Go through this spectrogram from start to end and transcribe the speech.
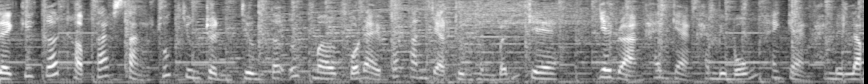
Lễ ký kết hợp tác sản xuất chương trình Trường tới ước mơ của Đài Phát thanh và Truyền hình Bến Tre giai đoạn 2024-2025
